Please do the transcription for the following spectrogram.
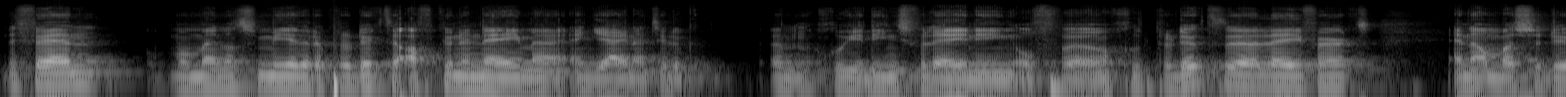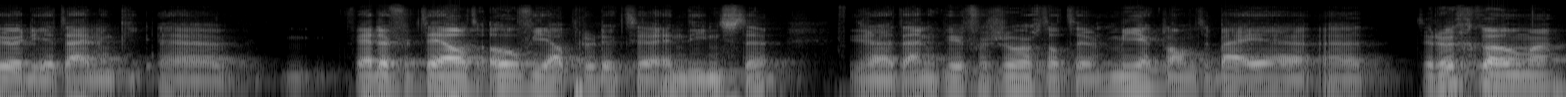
De fan, op het moment dat ze meerdere producten af kunnen nemen en jij natuurlijk een goede dienstverlening of eh, een goed product eh, levert. En de ambassadeur die uiteindelijk eh, verder vertelt over jouw producten en diensten. Die er uiteindelijk weer voor zorgt dat er meer klanten bij je terugkomen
